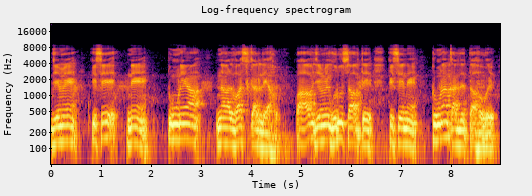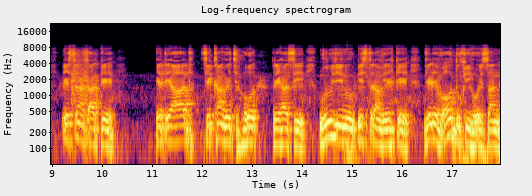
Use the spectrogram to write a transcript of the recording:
ਜਿਵੇਂ ਕਿਸੇ ਨੇ ਟੂਣਿਆਂ ਨਾਲ ਵਸ ਕਰ ਲਿਆ ਹੋ ਭਾਵ ਜਿਵੇਂ ਗੁਰੂ ਸਾਹਿਬ ਤੇ ਕਿਸੇ ਨੇ ਟੂਣਾ ਕਰ ਦਿੱਤਾ ਹੋਵੇ। ਇਸ ਤਰ੍ਹਾਂ ਕਰਕੇ ਇਤਿਆਦ ਸਿੱਖਾਂ ਵਿੱਚ ਹੋ ਰਿਹਾ ਸੀ। ਗੁਰੂ ਜੀ ਨੂੰ ਇਸ ਤਰ੍ਹਾਂ ਵੇਖ ਕੇ ਜਿਹੜੇ ਬਹੁਤ ਦੁਖੀ ਹੋਏ ਸਨ,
